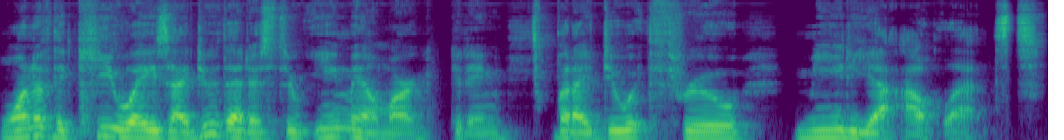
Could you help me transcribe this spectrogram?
One of the key ways I do that is through email marketing, but I do it through media outlets.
